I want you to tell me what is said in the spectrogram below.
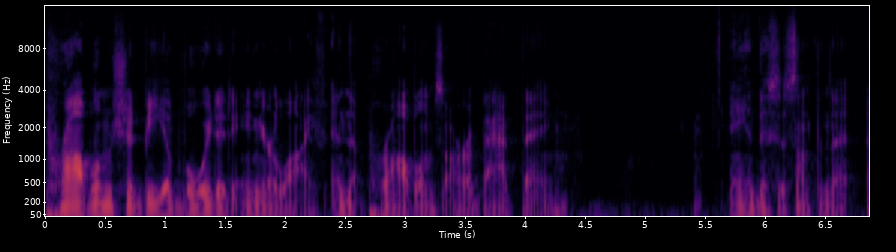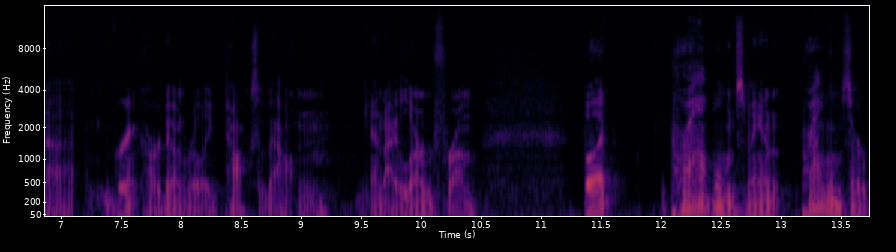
problems should be avoided in your life and that problems are a bad thing. And this is something that uh, Grant Cardone really talks about and, and I learned from. But problems, man, problems are,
